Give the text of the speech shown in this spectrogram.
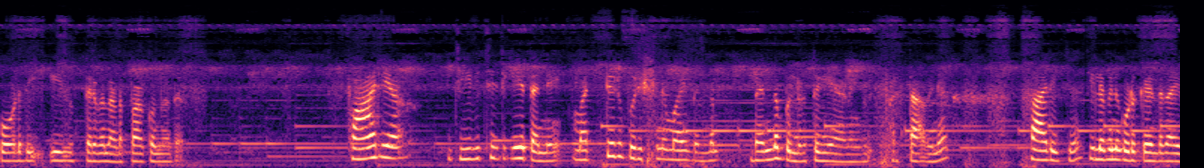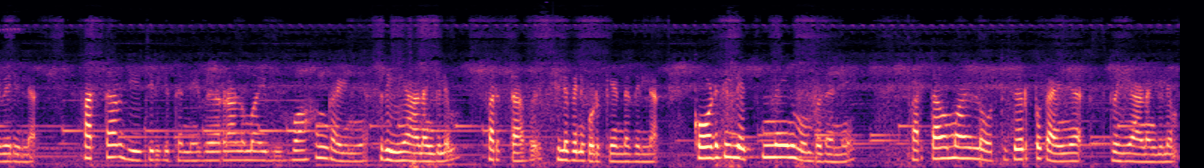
കോടതി ഈ ഉത്തരവ് നടപ്പാക്കുന്നത്. ഭാര്യ ജീവിച്ചിരിക്കെ തന്നെ മറ്റൊരു പുരുഷനുമായി ബന്ധം ബന്ധം പുലർത്തുകയാണെങ്കിൽ ഭർത്താവിന് ഭാര്യയ്ക്ക് ഇലവിന് കൊടുക്കേണ്ടതായി വരില്ല. ഭർത്താവ് ജീവിച്ചിരിക്കെ തന്നെ വേറൊരാളുമായി വിവാഹം കഴിഞ്ഞ സ്ത്രീയാണെങ്കിലും ഭർത്താവ് ചിലവിന് കൊടുക്കേണ്ടതില്ല. കോടതിയിൽ എത്തുന്നതിന് മുമ്പ് തന്നെ ഭർത്താവുമായുള്ള ഒത്തുതീർപ്പ് കഴിഞ്ഞ സ്ത്രീയാണെങ്കിലും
